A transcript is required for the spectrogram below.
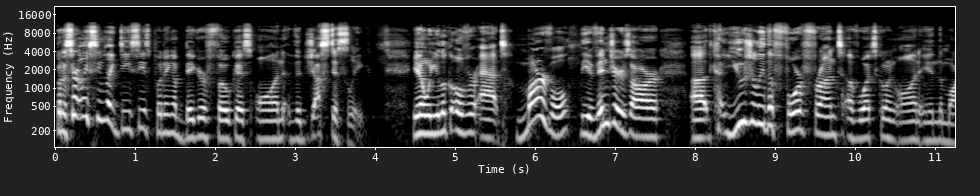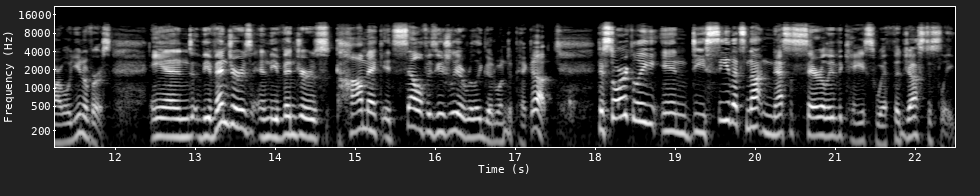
But it certainly seems like DC is putting a bigger focus on the Justice League. You know, when you look over at Marvel, the Avengers are uh, usually the forefront of what's going on in the Marvel universe. And the Avengers and the Avengers comic itself is usually a really good one to pick up. Historically, in DC, that's not necessarily the case with the Justice League.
